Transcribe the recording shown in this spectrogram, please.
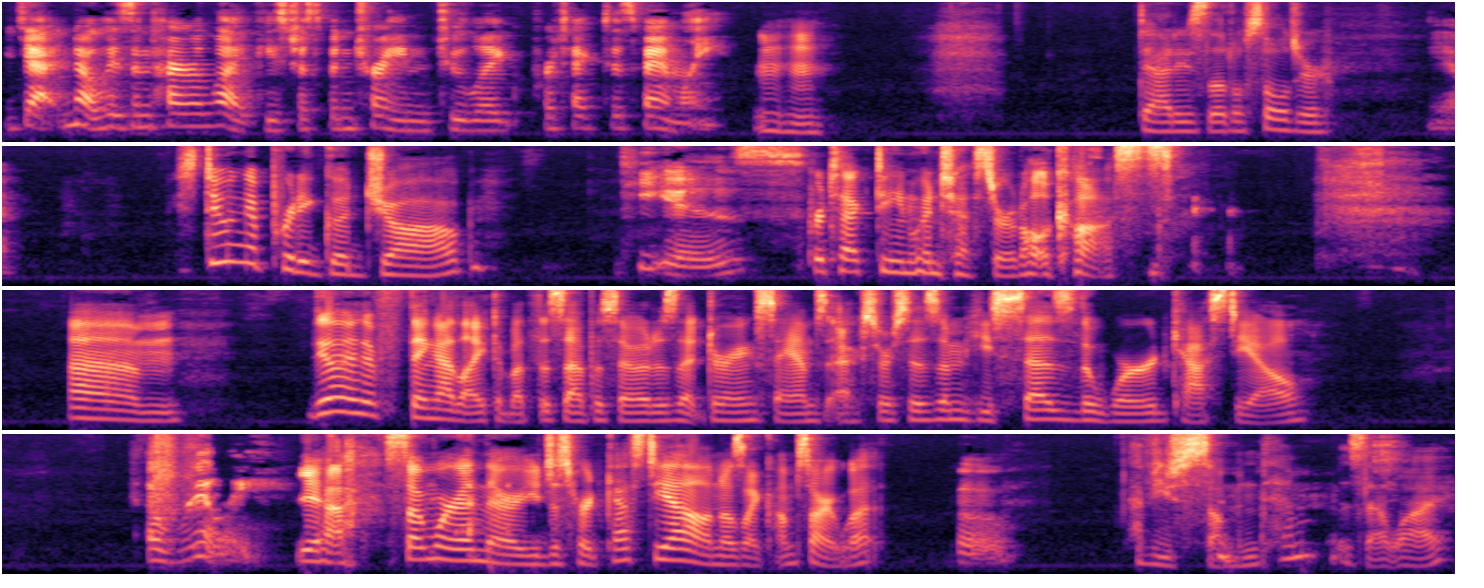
yeah, no, his entire life he's just been trained to like protect his family. mm-hmm. Daddy's little soldier. Yep, He's doing a pretty good job he is. protecting Winchester at all costs. um, the only other thing I liked about this episode is that during Sam's exorcism, he says the word Castiel. Oh, really? Yeah, somewhere in there you just heard Castiel, and I was like, I'm sorry, what? Oh, Have you summoned him? Is that why?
